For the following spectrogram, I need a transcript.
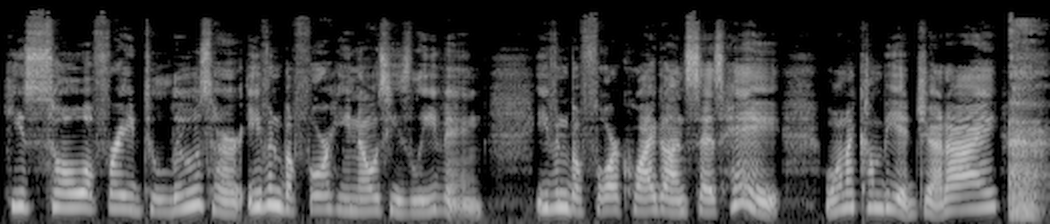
He's so afraid to lose her even before he knows he's leaving. Even before qui-gon says hey want to come be a jedi?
